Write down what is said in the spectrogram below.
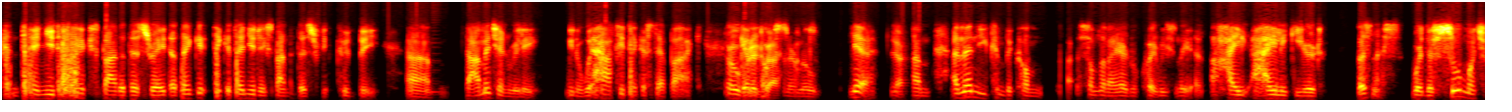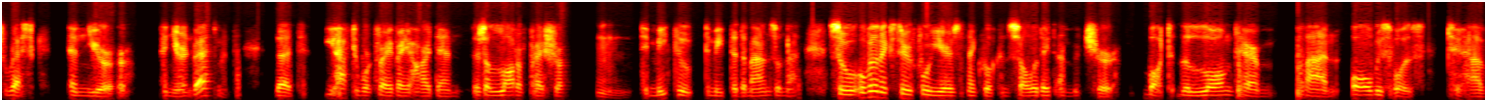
continue to expand at this rate. I think to continue to expand at this rate could be um, damaging, really, you know, we have to take a step back, Over get a ducks in a row. Yeah, yeah. Um, and then you can become uh, something I heard quite recently a, high, a highly geared business where there's so much risk in your in your investment that you have to work very very hard. Then there's a lot of pressure mm. to meet the to meet the demands on that. So over the next three or four years, I think we'll consolidate and mature. But the long term plan always was to have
